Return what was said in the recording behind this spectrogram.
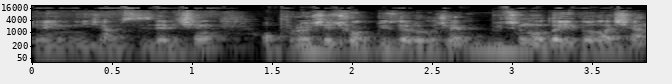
yayınlayacağım sizler için. O proje çok güzel olacak. Bütün odayı dolaşan,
